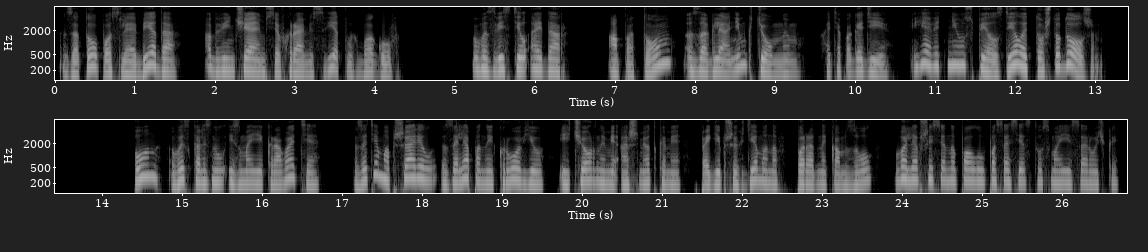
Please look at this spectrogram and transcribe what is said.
Зато после обеда обвенчаемся в храме светлых богов», — возвестил Айдар. «А потом заглянем к темным. Хотя погоди, я ведь не успел сделать то, что должен». Он выскользнул из моей кровати, затем обшарил заляпанный кровью и черными ошметками погибших демонов парадный камзол, валявшийся на полу по соседству с моей сорочкой.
